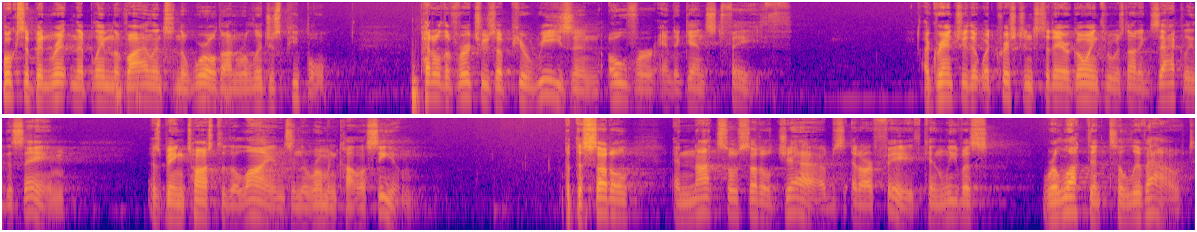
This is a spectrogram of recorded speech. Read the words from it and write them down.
Books have been written that blame the violence in the world on religious people, peddle the virtues of pure reason over and against faith. I grant you that what Christians today are going through is not exactly the same as being tossed to the lions in the Roman Colosseum. But the subtle and not so subtle jabs at our faith can leave us reluctant to live out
